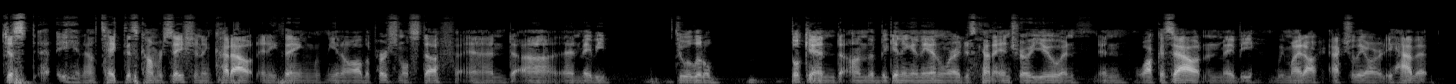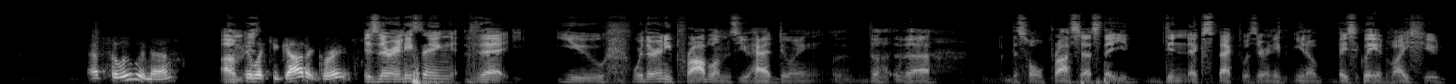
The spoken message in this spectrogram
just uh, you know take this conversation and cut out anything, you know, all the personal stuff, and uh, and maybe do a little bookend on the beginning and the end where I just kind of intro you and and walk us out, and maybe we might actually already have it. Absolutely, man. Um, I feel is, like you got it. Great. is there anything that you were there any problems you had doing the the this whole process that you didn't expect? Was there any you know basically advice you'd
